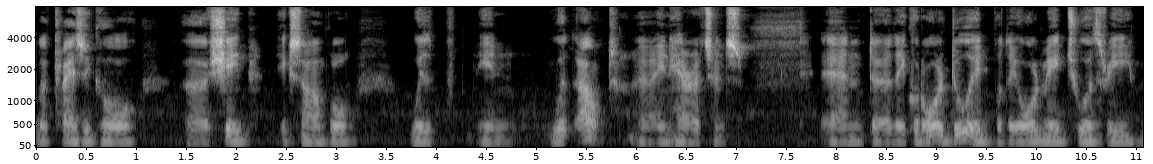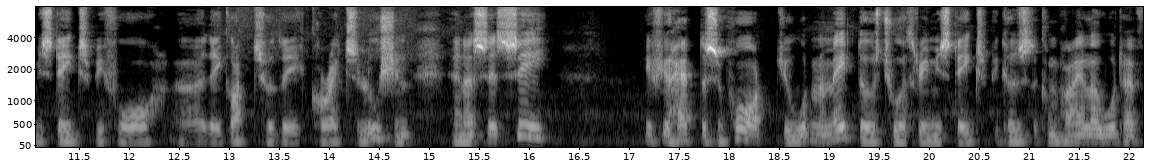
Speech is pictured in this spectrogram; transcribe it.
the classical uh, shape example with in without uh, inheritance and uh, they could all do it, but they all made two or three mistakes before uh, they got to the correct solution. And I said, see, if you had the support, you wouldn't have made those two or three mistakes because the compiler would have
